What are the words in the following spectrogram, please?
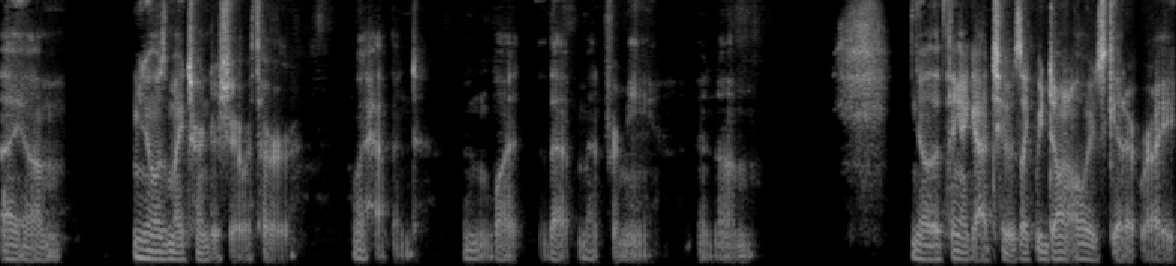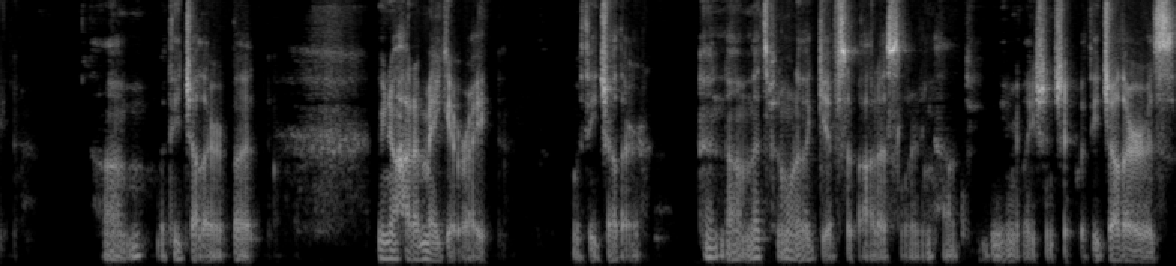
I, um, you know, it was my turn to share with her what happened and what that meant for me. And, um, you know, the thing I got to is like, we don't always get it right um, with each other, but we know how to make it right with each other. And um, that's been one of the gifts about us learning how to be in relationship with each other is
